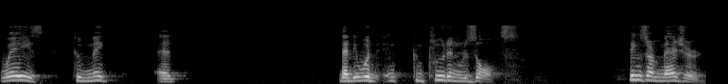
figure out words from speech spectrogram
ways to make it that it would conclude in results. Things are measured.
